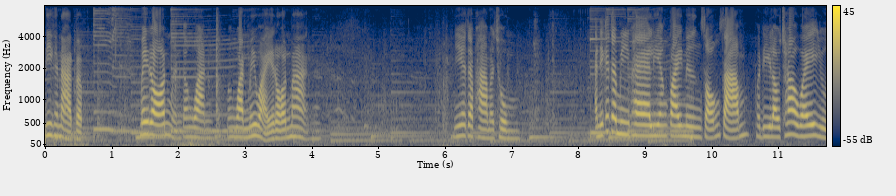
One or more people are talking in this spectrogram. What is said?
นี่ขนาดแบบ ไม่ร้อนเหมือนกลางวันบางวันไม่ไหวร้อนมากนะนี่ก็จะพามาชม อันนี้ก็จะมีแพรเรียงไปหนึ่งสองสามพอดีเราเช่าไว้อยู่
